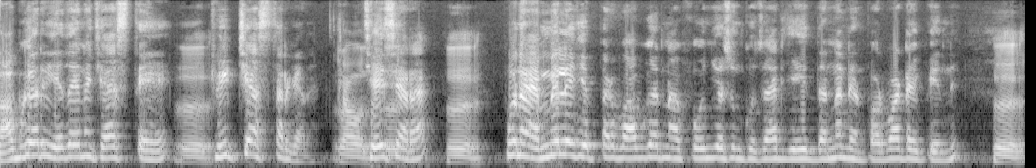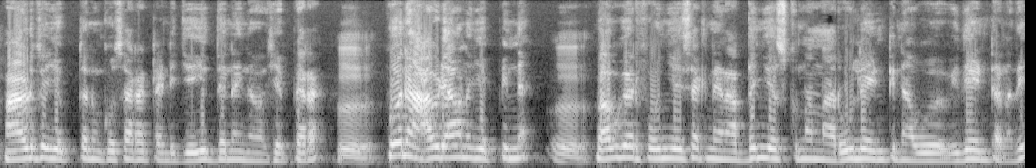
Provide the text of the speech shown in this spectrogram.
బాబు గారు ఏదైనా చేస్తే. ట్వీట్ చేస్తారు కదా. చేశారా? పోనీ ఎమ్మెల్యే చెప్పారు బాబు గారు నాకు ఫోన్ చేసి ఇంకోసారి చేయొద్దన్నా నేను పొరపాటు అయిపోయింది. మా ఆవిడతో చెప్తాను ఇంకోసారి అట్టండి చేయొద్దని చెప్పారా? పోనీ ఆవిడ ఏమైనా చెప్పిందా? బాబు గారు ఫోన్ చేశాక నేను అర్థం చేసుకున్నాను నా రూల్ ఏంటి నా ఇదేంటి అన్నది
